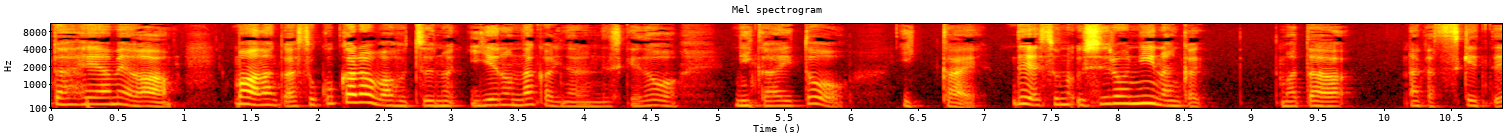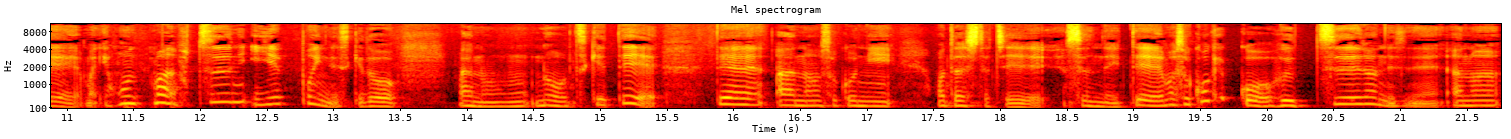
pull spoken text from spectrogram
2部屋目はまあなんかそこからは普通の家の中になるんですけど2階と1階。でその後ろになんかまたなんかつけて、まあ、ほんまあ普通に家っぽいんですけどあののをつけてであのそこに私たち住んでいて、まあ、そこ結構普通なんですね。あの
